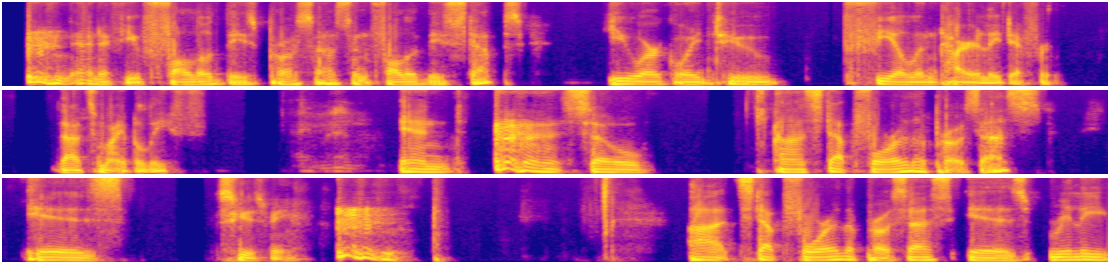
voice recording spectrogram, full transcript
and if you followed these process and followed these steps you are going to feel entirely different that's my belief Amen. and so uh, step four of the process is excuse me uh, step four of the process is really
